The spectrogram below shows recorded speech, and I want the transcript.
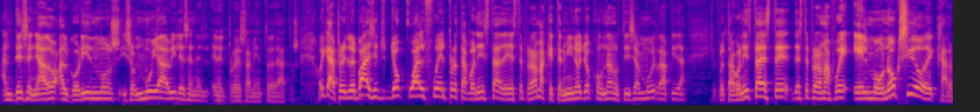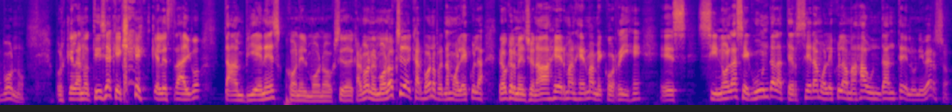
han diseñado algoritmos y son muy hábiles en el, en el, procesamiento de datos. Oiga, pero les voy a decir yo cuál fue el protagonista de este programa, que termino yo con una noticia muy rápida. El protagonista de este, de este programa fue el monóxido de carbono, porque la noticia que, que, les traigo también es con el monóxido de carbono. El monóxido de carbono, pues una molécula, creo que lo mencionaba Germán, Germán me corrige, es si no la segunda, la tercera molécula más abundante del universo.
